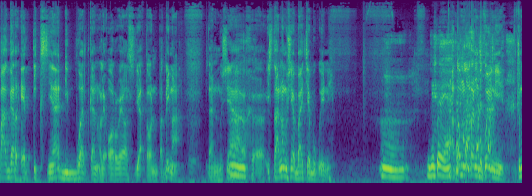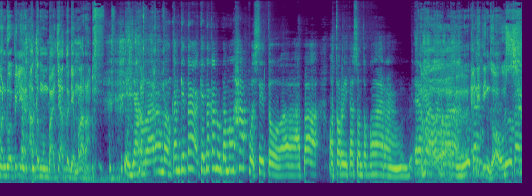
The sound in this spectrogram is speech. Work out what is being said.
pagar etiknya dibuatkan oleh Orwell sejak tahun 45 dan mestinya hmm. istana mestinya baca buku ini. Hmm, gitu ya. Atau melarang buku ini. Cuman dua pilihan atau membaca atau dia melarang. ya jangan melarang dong. Kan kita kita kan udah menghapus itu uh, apa otoritas untuk mengarang eh, no, melarang dulu kan. Anything goes. Dulu kan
